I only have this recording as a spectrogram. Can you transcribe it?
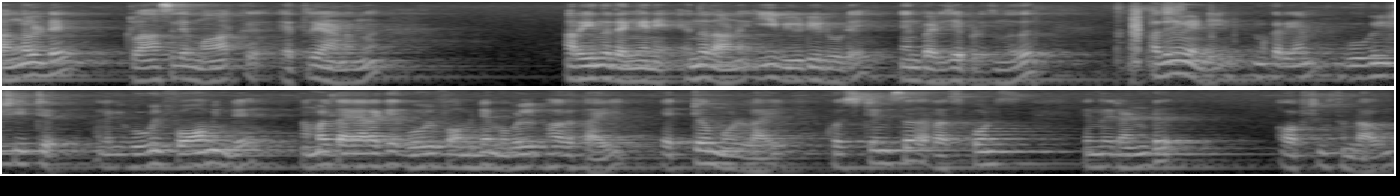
തങ്ങളുടെ ക്ലാസ്സിലെ മാർക്ക് എത്രയാണെന്ന് അറിയുന്നത് എങ്ങനെ എന്നതാണ് ഈ വീഡിയോയിലൂടെ ഞാൻ പരിചയപ്പെടുത്തുന്നത്. അതിനുവേണ്ടി നമുക്കറിയാം ഗൂഗിൾ ഷീറ്റ് അല്ലെങ്കിൽ ഗൂഗിൾ ഫോമിന്റെ നമ്മൾ തയ്യാറാക്കിയ ഗൂഗിൾ ഫോമിന്റെ മുകൾ ഭാഗത്തായി ഏറ്റവും മുകളിലായി ക്വസ്റ്റ്യൻസ് റെസ്പോൺസ് എന്ന് രണ്ട് ഓപ്ഷൻസ് ഉണ്ടാകും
